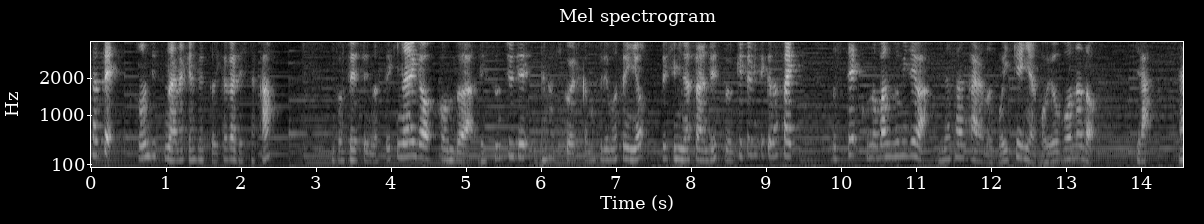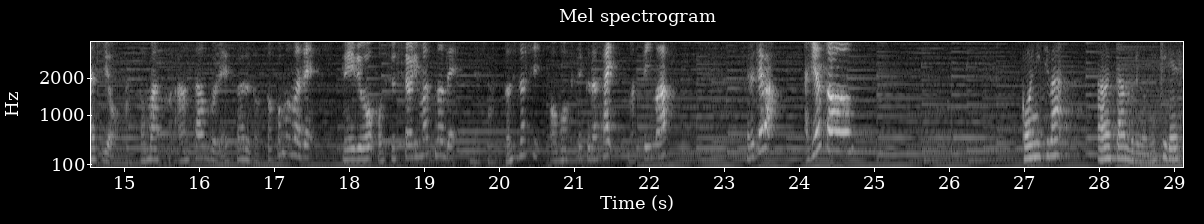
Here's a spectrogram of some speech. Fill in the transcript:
さて、本日のアラキャフェットいかがでしたか？イボ先生の素敵な笑顔、今度はレッスン中で歌が聞こえるかもしれませんよ。ぜひ皆さんレッスンを受けてみてください。そしてこの番組では皆さんからのご意見やご要望など、こちら、ラジオアットマークアンサンブル FR.com までメールを募集しておりますので、皆さんどしどし応募してください。待っています。それでは、ありがとうこんにちは、アンサンブルのミキです。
